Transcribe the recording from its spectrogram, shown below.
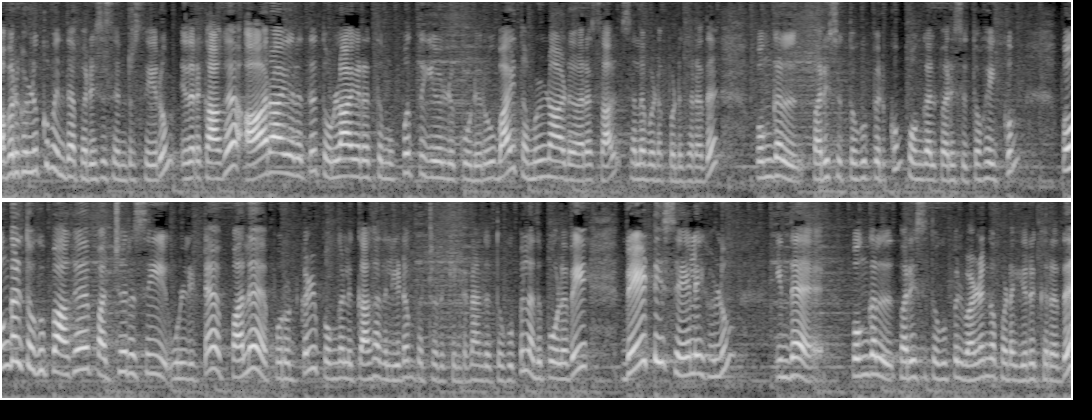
அவர்களுக்கும் இந்த பரிசு சென்று சேரும். இதற்காக ஆறாயிரத்து தொள்ளாயிரத்து முப்பத்தி ஏழு கோடி ரூபாய் தமிழ்நாடு அரசால் செலவிடப்படுகிறது. பொங்கல் பரிசு தொகுப்பிற்கும் பொங்கல் பரிசு தொகைக்கும். பொங்கல் தொகுப்பாக பச்சரிசி உள்ளிட்ட பல பொருட்கள் பொங்கலுக்காக அதில் இடம்பெற்றிருக்கின்றன அந்த தொகுப்பில். அது போலவே வேட்டி சேலைகளும் இந்த பொங்கல் பரிசு தொகுப்பில் வழங்கப்பட இருக்கிறது.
